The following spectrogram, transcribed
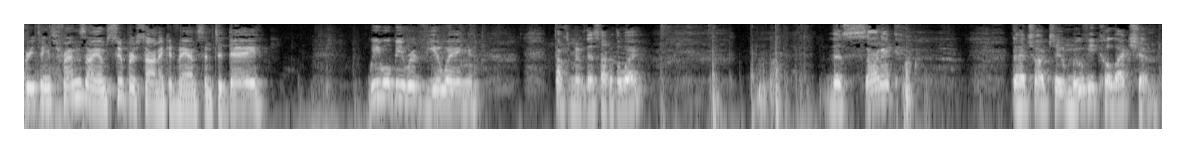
Greetings friends, I am Supersonic Advance and today we will be reviewing, have to move this out of the way, the Sonic the Hedgehog 2 movie collection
